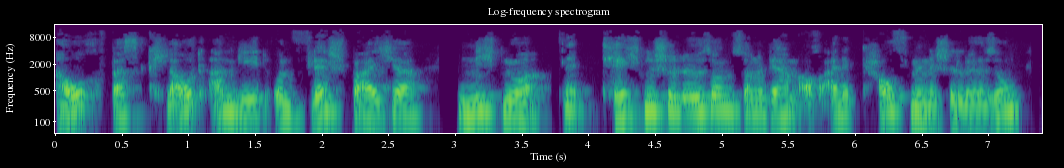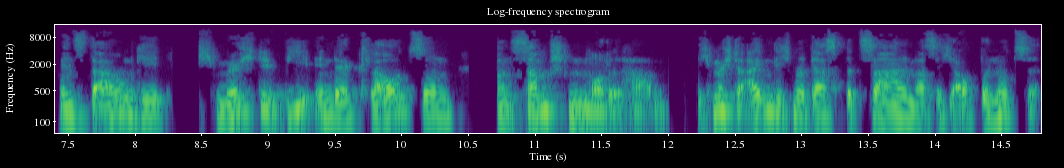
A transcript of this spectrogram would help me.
auch, was Cloud angeht und Flash-Speicher, nicht nur eine technische Lösung, sondern wir haben auch eine kaufmännische Lösung, wenn es darum geht, ich möchte wie in der Cloud so ein Consumption Model haben. Ich möchte eigentlich nur das bezahlen, was ich auch benutze.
